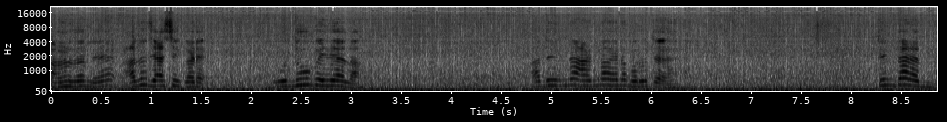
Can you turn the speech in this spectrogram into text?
ಕನ್ನಡದಲ್ಲಿ ಅದು ಜಾಸ್ತಿ ಕಡೆ. ಉದ್ದೂಗ ಇದೆಯಲ್ಲ? ಅದರಿಂದ ಹಣ್ಣು ಏನೋ ಬರುತ್ತೆ. ತಿಂತಾರೆ ಅದನ್ನ.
